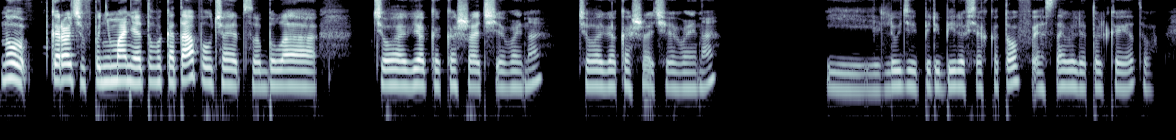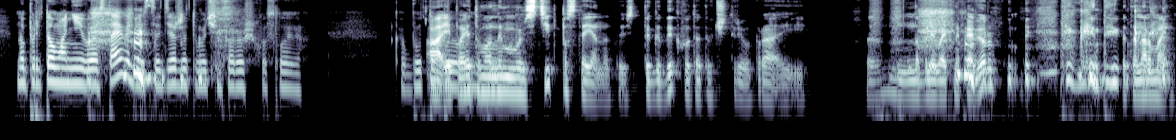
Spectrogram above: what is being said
Ну, короче, в понимании этого кота, получается, была человека-кошачья война. Человек-кошачья война. И люди перебили всех котов и оставили только этого. Но при том они его оставили и содержат в очень хороших условиях. Как будто А, и бы поэтому был- он ему мстит постоянно. То есть тыгдык вот это в 4 утра и э, наблевать на ковер, это нормально.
